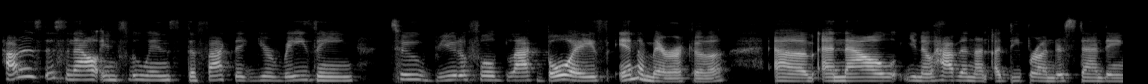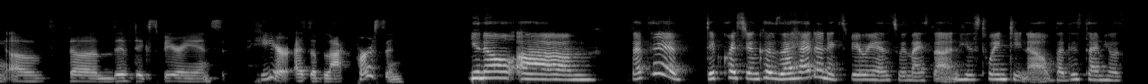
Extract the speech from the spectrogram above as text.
How does this now influence the fact that you're raising two beautiful black boys in America. Um, and now, you know, having a, a deeper understanding of the lived experience here as a black person. You know, um, that's a deep question because I had an experience with my son. He's 20 now, but this time he was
